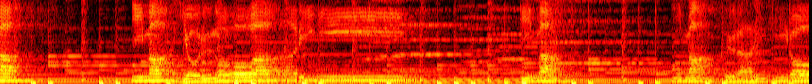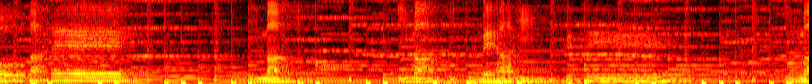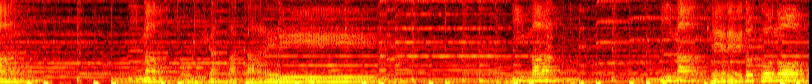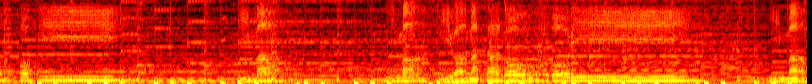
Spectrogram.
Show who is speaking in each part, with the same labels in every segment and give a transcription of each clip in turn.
Speaker 1: 今今夜の終わり。に今今暗い広場で。今今見つめ合いつつ。今今恋が別れる。今。今けれどその時。今。今日はまた昇り。今。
